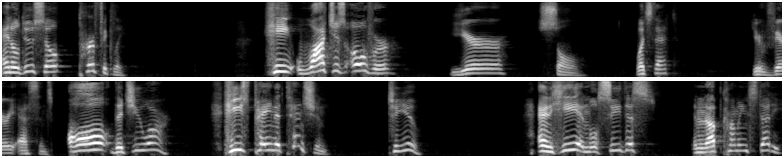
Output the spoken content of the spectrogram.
and he'll do so perfectly. He watches over your soul. What's that? Your very essence. All that you are. He's paying attention to you. And he, and we'll see this in an upcoming study,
